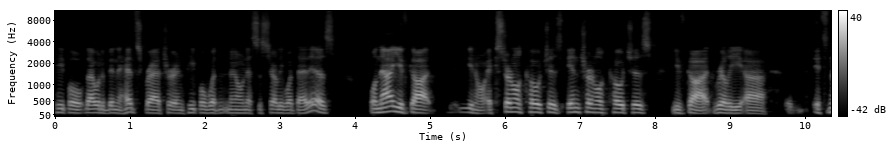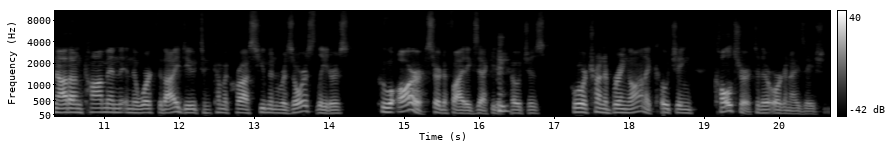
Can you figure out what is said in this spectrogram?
people that would have been a head scratcher and people wouldn't know necessarily what that is. Well now you've got you know external coaches internal coaches You've got really, uh, it's not uncommon in the work that I do to come across human resource leaders who are certified executive mm-hmm. coaches who are trying to bring on a coaching culture to their organization.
